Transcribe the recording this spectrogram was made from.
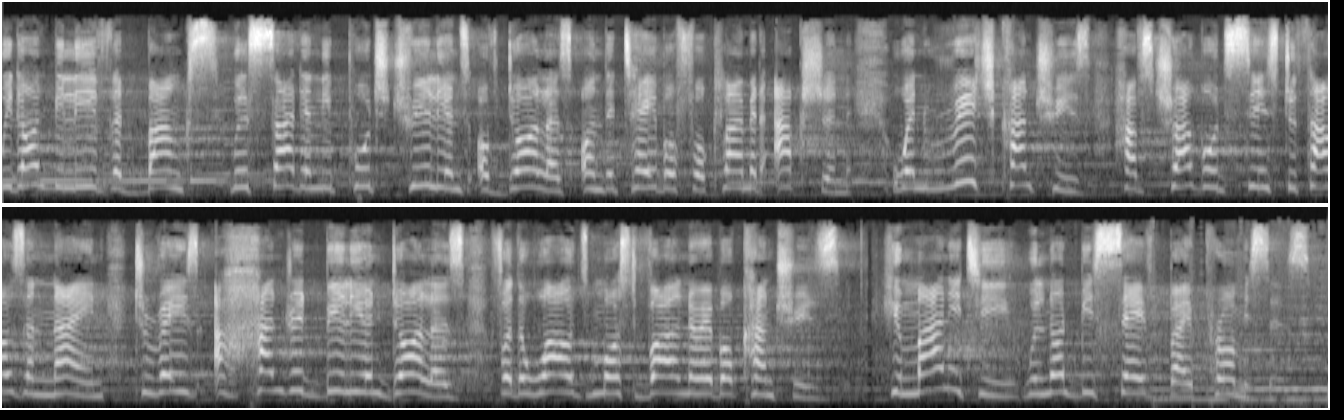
we don't believe that banks will suddenly put trillions of dollars on the table for climate action when rich countries have struggled since 2009 to raise $100 billion for the world's most vulnerable countries. Humanity will not be saved by promises.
